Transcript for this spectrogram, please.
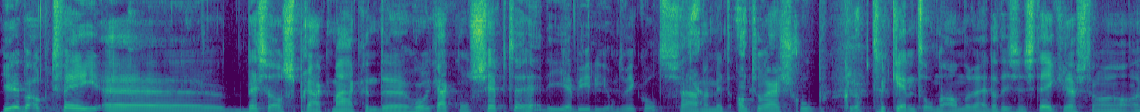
Jullie hebben ook twee eh, best wel spraakmakende horecaconcepten. Hè? Die hebben jullie ontwikkeld. Samen met Entourage Groep. Klopt. Bekend onder andere. Dat is een steakrestaurant eh,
